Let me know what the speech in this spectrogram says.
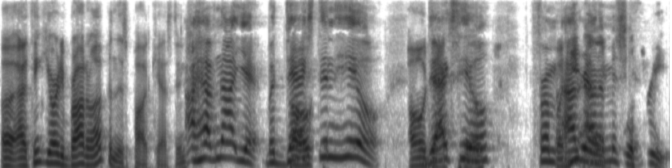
Uh, I think you already brought him up in this podcast, didn't you? I have not yet, but Daxton oh, okay. Hill. Oh, Dax, Dax Hill, Hill from out, out, of Michigan. Three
